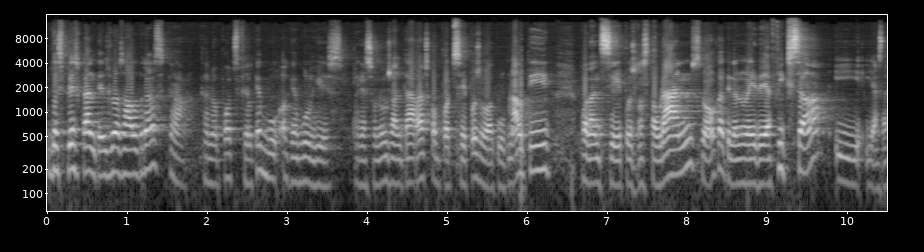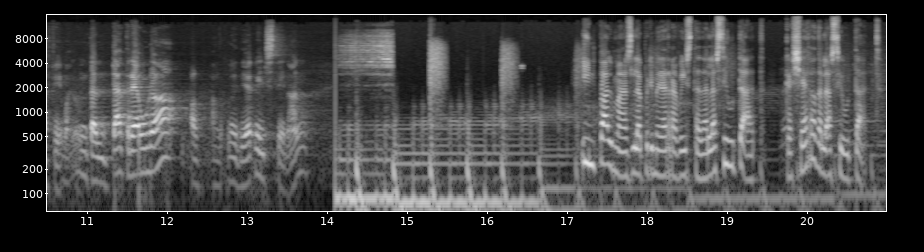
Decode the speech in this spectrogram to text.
Després, clar, en tens unes altres que, que no pots fer el que, el que vulguis, perquè són uns encàrrecs com pot ser doncs, el club nàutic, poden ser doncs, restaurants no? que tenen una idea fixa i, i has de fer, bueno, intentar treure el, el, la idea que ells tenen. Impalma és la primera revista de la ciutat que xerra de la ciutat.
